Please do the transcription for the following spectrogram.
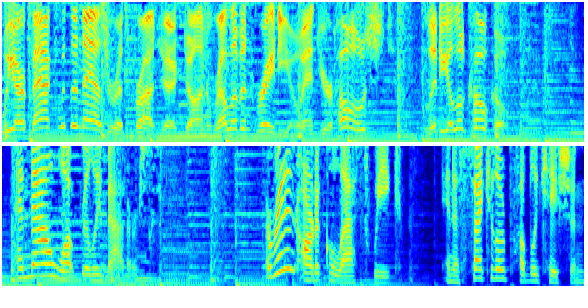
We are back with the Nazareth Project on Relevant Radio and your host, Lydia Lococo. And now, what really matters. I read an article last week in a secular publication,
